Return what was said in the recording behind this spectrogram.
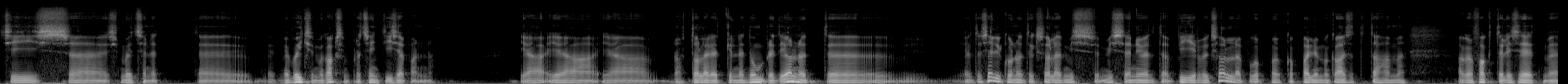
siis, siis ma ütlesin, et, et me võiksime kakskümmend protsenti ise panna. ja, ja, ja noh, tollel hetkel need numbrid ei olnud nii-öelda selgunud, eks ole, mis, mis see nii-öelda piir võiks olla, palju me kaasata tahame, aga fakt oli see, et me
